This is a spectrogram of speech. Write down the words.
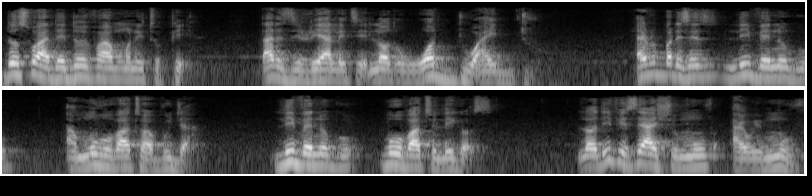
Those who are they don't even have money to pay. That is the reality. Lord, what do I do? Everybody says, leave Enugu and move over to Abuja. Leave Enugu, move over to Lagos. Lord, if you say I should move, I will move.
